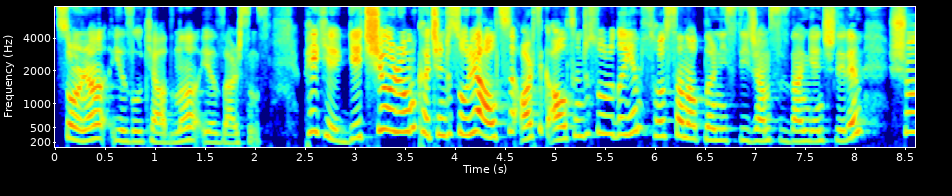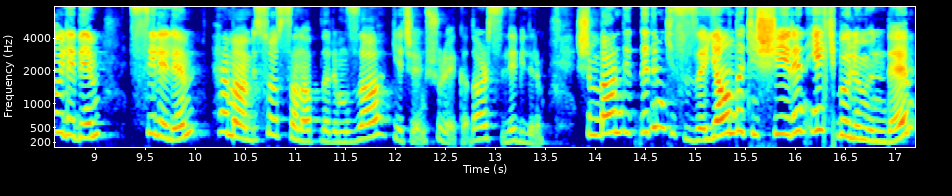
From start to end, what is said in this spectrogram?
Sonra yazılı kağıdına yazarsınız. Peki geçiyorum. Kaçıncı soruya? Altı, artık altıncı sorudayım. Söz sanatlarını isteyeceğim sizden gençlerim. Şöyle bir silelim hemen bir söz sanatlarımıza geçelim. Şuraya kadar silebilirim. Şimdi ben de- dedim ki size yandaki şiirin ilk bölümünde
